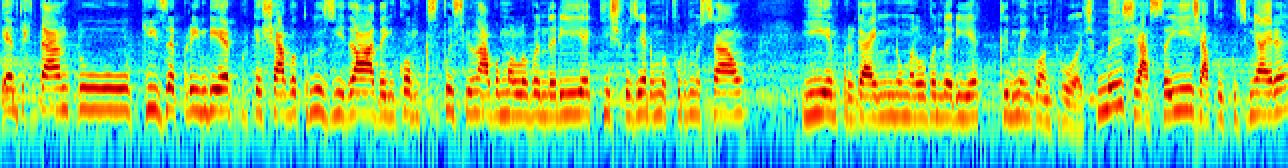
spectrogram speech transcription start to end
Entretanto, quis aprender porque achava curiosidade em como que se funcionava uma lavandaria, quis fazer uma formação e empreguei-me numa lavandaria que me encontro hoje. Mas já saí, já fui cozinheira,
